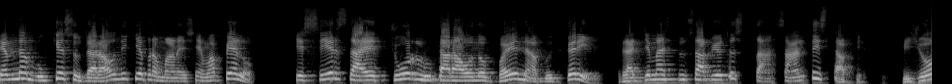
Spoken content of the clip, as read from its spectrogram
તેમના મુખ્ય સુધારાઓ નીચે પ્રમાણે છે. એમાં પહેલો, કે શેરશાહે ચોર લૂંટારાઓનો ભય નાબૂદ કરી રાજ્યમાં શું સ્થાપ્યું હતું શાંતિ સ્થાપી હતી. બીજો,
